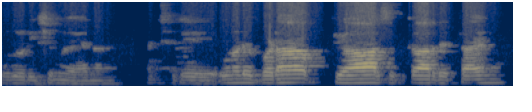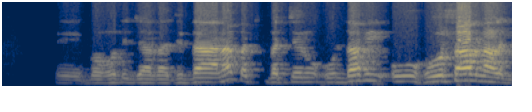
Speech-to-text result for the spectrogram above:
ਉਦੋਂ ਆਡੀਸ਼ਨ ਹੋਇਆ ਇਹਨਾਂ ਦਾ। ਤੇ ਉਹਨਾਂ ਨੇ ਬੜਾ ਪਿਆਰ ਸਤਿਕਾਰ ਦਿੱਤਾ ਇਹਨੂੰ। ਤੇ ਬਹੁਤ ਹੀ ਜ਼ਿਆਦਾ ਜਿੱਦਾਂ ਨਾ ਬੱਚ- ਨੂੰ ਉਦਾਂ ਵੀ ਉਹ ਹੋਰ ਹਿਸਾਬ ਨਾਲ ਵੀ।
